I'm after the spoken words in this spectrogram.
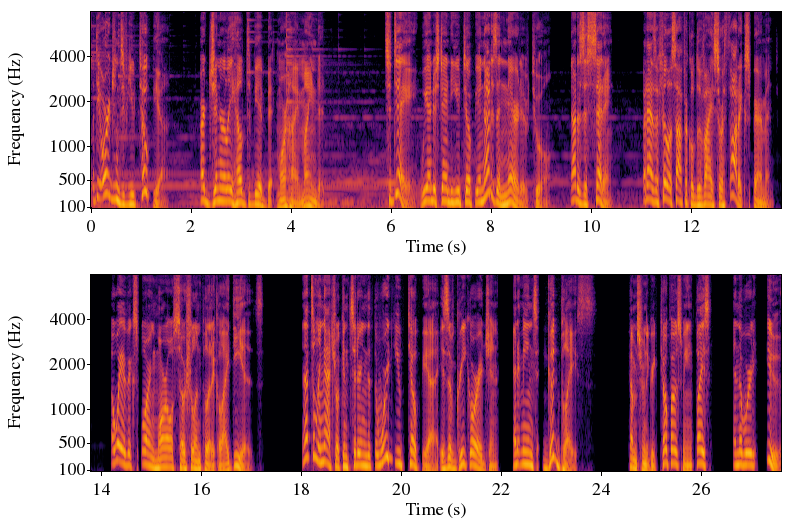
But the origins of utopia are generally held to be a bit more high minded. Today, we understand a utopia not as a narrative tool, not as a setting, but as a philosophical device or thought experiment, a way of exploring moral, social, and political ideas. And that's only natural considering that the word utopia is of Greek origin and it means good place. It comes from the Greek topos, meaning place, and the word eu,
